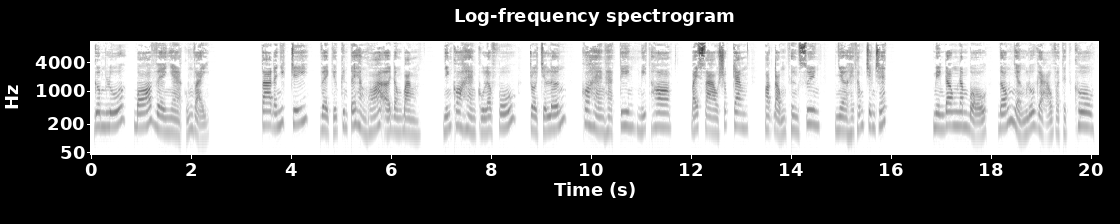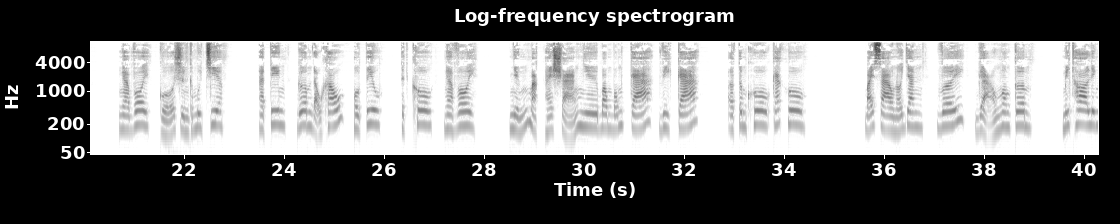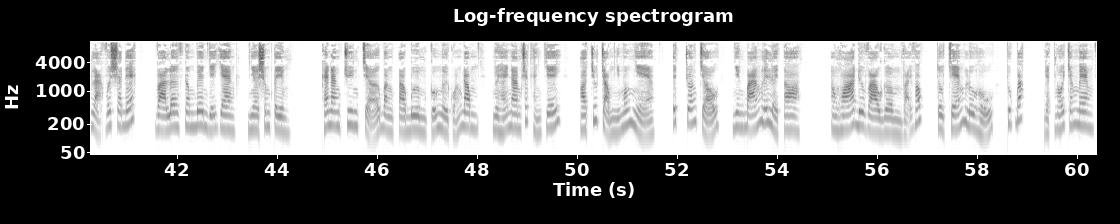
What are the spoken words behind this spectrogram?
Gom lúa, bó về nhà cũng vậy. Ta đã nhất trí về kiểu kinh tế hàng hóa ở đồng bằng, những kho hàng cù lao phố, rồi chợ lớn, kho hàng Hà Tiên, Mỹ Tho, bãi xào, Sóc Trăng, hoạt động thường xuyên nhờ hệ thống chân rết. Miền Đông Nam Bộ đón nhận lúa gạo và thịt khô, ngà voi của rừng Campuchia. Hà Tiên gom đậu khấu, hồ tiêu, thịt khô, ngà voi. Những mặt hải sản như bông bóng cá, vi cá, tôm khô, cá khô. Bãi xào nổi danh với gạo ngon cơm. Mỹ Tho liên lạc với Sa Đéc và lên Phnom Penh dễ dàng nhờ sông Tiền. Khả năng chuyên chở bằng tàu bườm của người Quảng Đông, người Hải Nam rất hạn chế. Họ chú trọng những món nhẹ, ít choáng chỗ, nhưng bán lấy lời to. Hàng hóa đưa vào gồm vải vóc, tô chén, lưu hũ, thuốc bắc, gạch ngói trắng men,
